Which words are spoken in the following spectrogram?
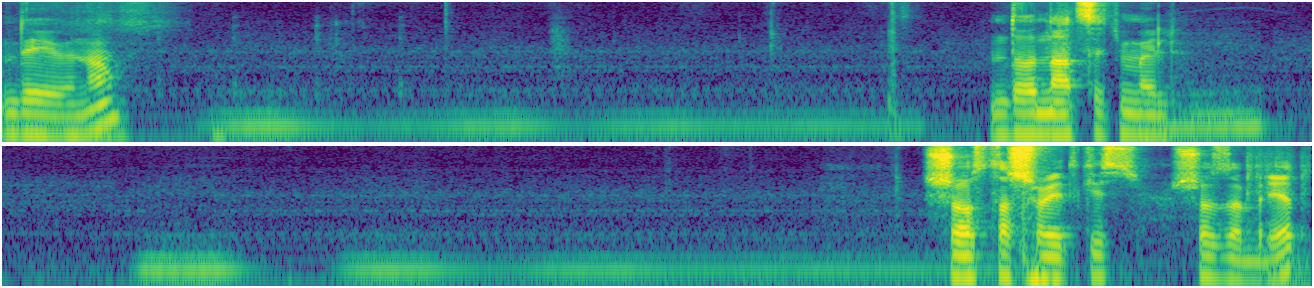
Дивно. 12 миль. Шоста швидкість. Що за бред?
